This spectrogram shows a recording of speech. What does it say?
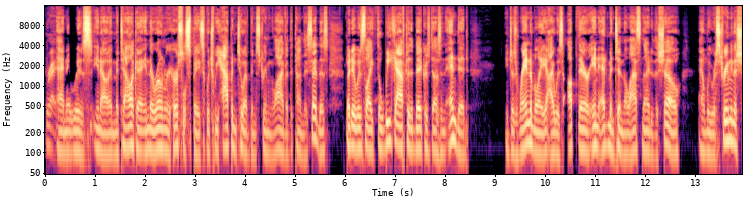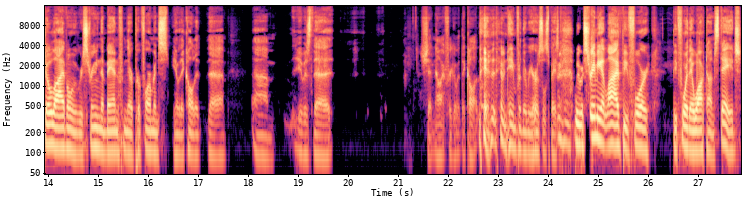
Right. and it was you know and metallica in their own rehearsal space which we happened to have been streaming live at the time they said this but it was like the week after the baker's dozen ended you just randomly i was up there in edmonton the last night of the show and we were streaming the show live and we were streaming the band from their performance you know they called it the um it was the shit now i forget what they call it they have a name for the rehearsal space Mhm. we were streaming it live before before they walked on stage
